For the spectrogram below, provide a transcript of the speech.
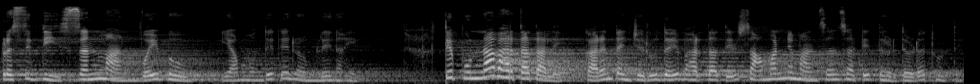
प्रसिद्धी सन्मान वैभव यामध्ये ते रमले नाहीत ते पुन्हा भारतात आले कारण त्यांचे हृदय भारतातील सामान्य माणसांसाठी धडधडत होते.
